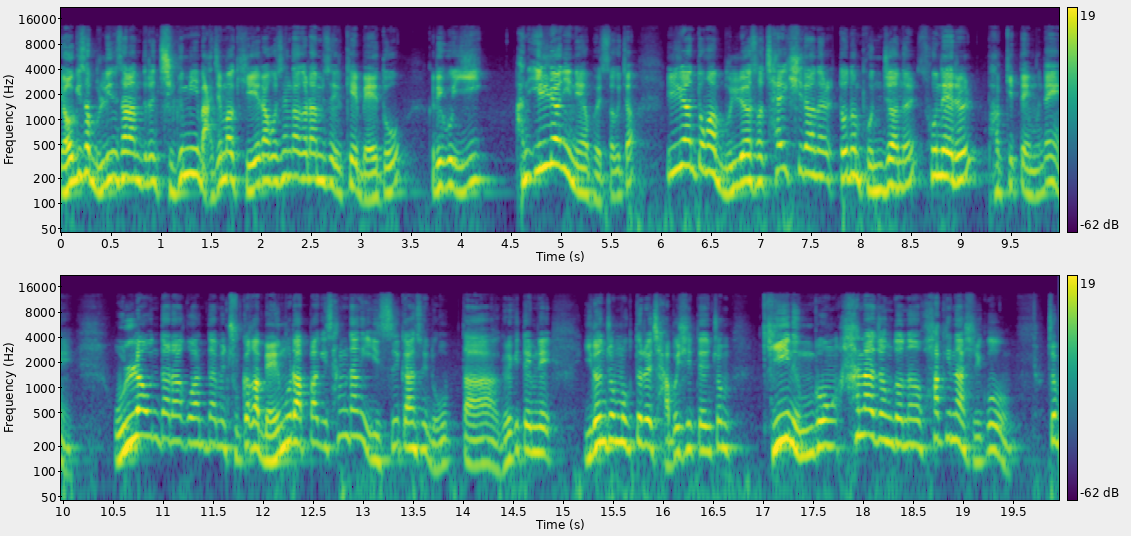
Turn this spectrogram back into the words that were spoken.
여기서 물린 사람들은 지금이 마지막 기회라고 생각을 하면서 이렇게 매도 그리고 이 한 1년이네요 벌써 그죠? 1년 동안 물려서 차익 실현을 또는 본전을 손해를 봤기 때문에 올라온다라고 한다면 주가가 매물 압박이 상당히 있을 가능성이 높다. 그렇기 때문에 이런 종목들을 잡으실 때는 좀 긴 음봉 하나 정도는 확인하시고 좀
